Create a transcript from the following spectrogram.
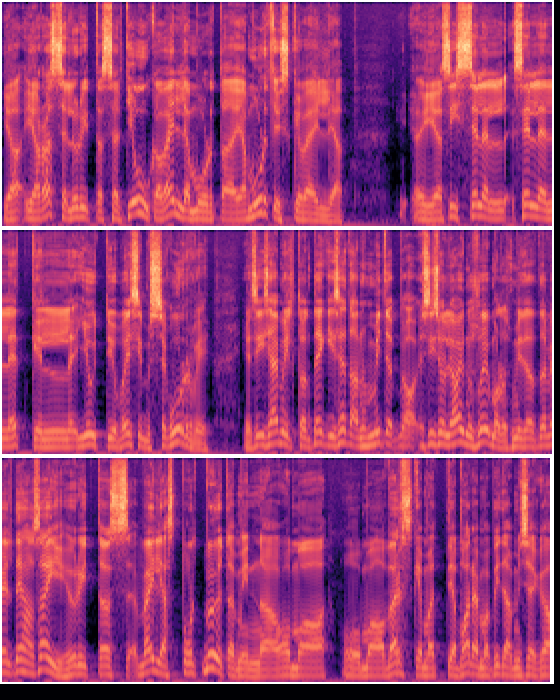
Ja, ja Russell üritas sealt jõuga välja murda ja murdiski välja ja siis sellel, sellel hetkel jõuti juba esimesse kurvi. Ja siis Hamilton tegi seda, noh, mida, siis oli ainus võimalus, mida ta veel teha sai, üritas väljastpoolt mööda minna oma, oma värskemat ja parema pidamisega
